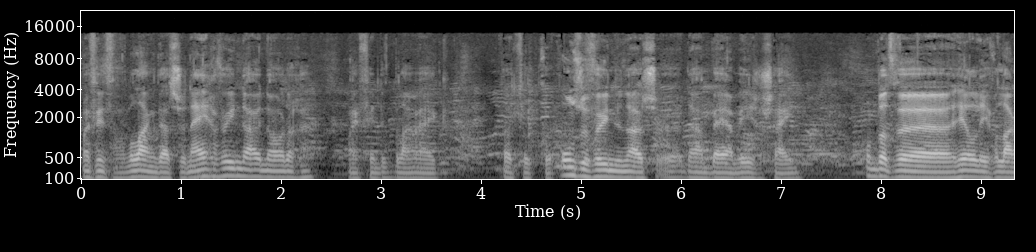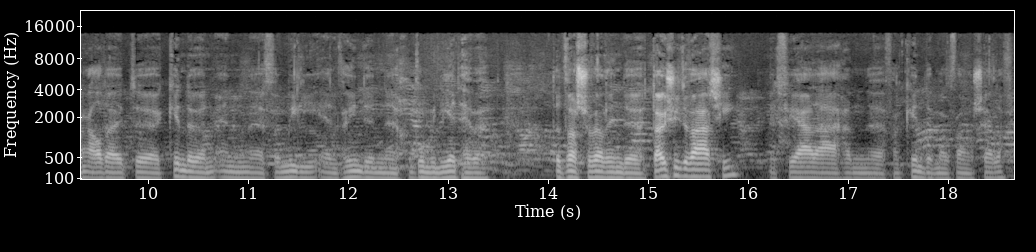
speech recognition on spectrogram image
Maar ik vind het van belang dat ze hun eigen vrienden uitnodigen. Maar ik vind het belangrijk dat ook onze vrienden uit- eh, daarbij aanwezig zijn. Omdat we het hele leven lang altijd eh, kinderen en eh, familie en vrienden eh, gecombineerd hebben. Dat was zowel in de thuissituatie, met verjaardagen eh, van kinderen, maar ook van onszelf.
